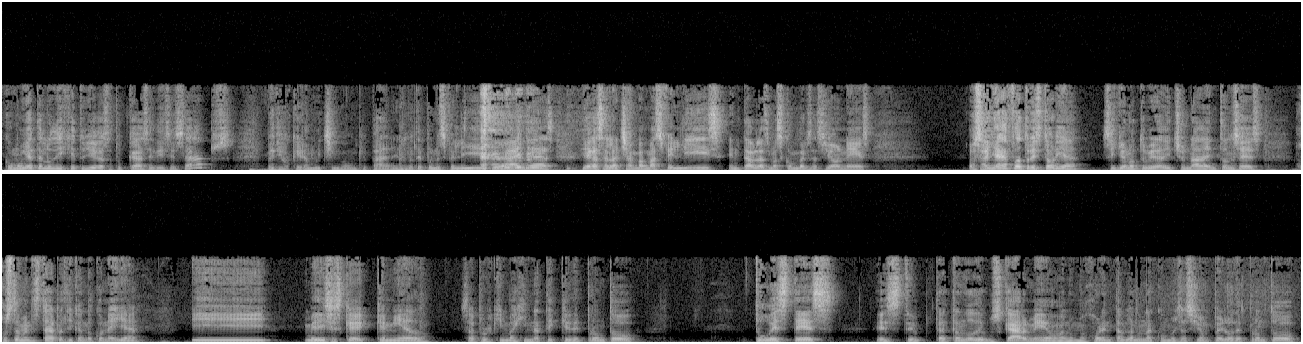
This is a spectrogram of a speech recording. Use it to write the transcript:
Como ya te lo dije, tú llegas a tu casa y dices, ah, pues me dijo que era muy chingón, qué padre, ¿no? Te pones feliz, te bañas, llegas a la chamba más feliz, entablas más conversaciones. O sea, ya fue otra historia si yo no te hubiera dicho nada. Entonces, justamente estaba platicando con ella y me dices que qué miedo. O sea, porque imagínate que de pronto tú estés este, tratando de buscarme o a lo mejor entablando una conversación, pero de pronto,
